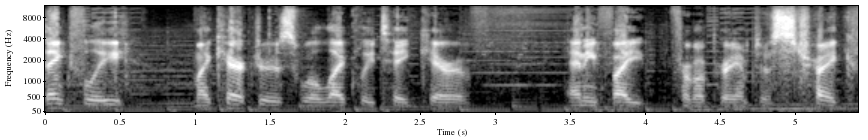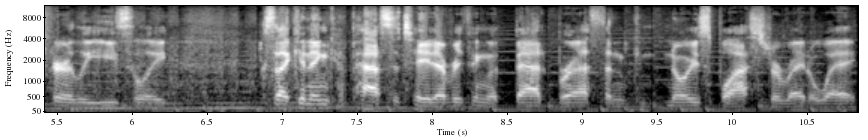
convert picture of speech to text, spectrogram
Thankfully, my characters will likely take care of any fight from a preemptive strike fairly easily, because I can incapacitate everything with bad breath and noise blaster right away.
